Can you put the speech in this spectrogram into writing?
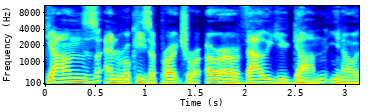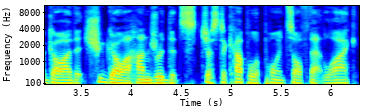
guns and rookies approach or, or a value gun, you know, a guy that should go 100 that's just a couple of points off that, like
